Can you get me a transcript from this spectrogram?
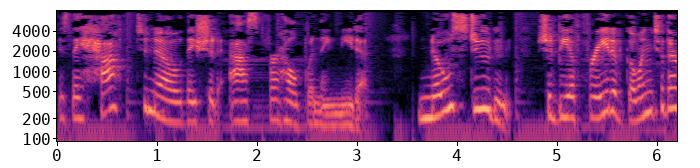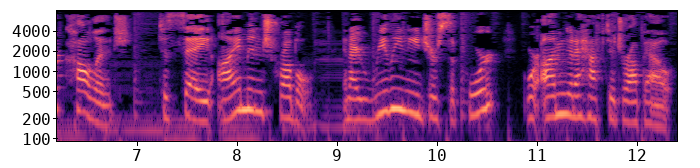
is they have to know they should ask for help when they need it. No student should be afraid of going to their college to say, I'm in trouble and I really need your support or I'm going to have to drop out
